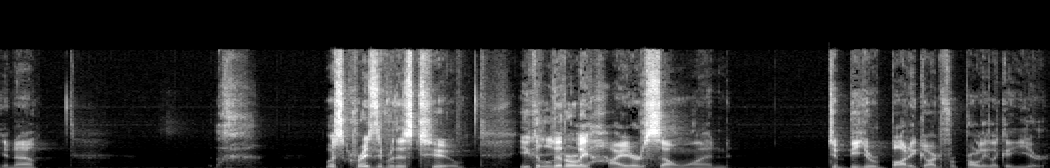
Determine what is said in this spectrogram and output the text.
you know? What's crazy for this, too, you can literally hire someone to be your bodyguard for probably like a year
